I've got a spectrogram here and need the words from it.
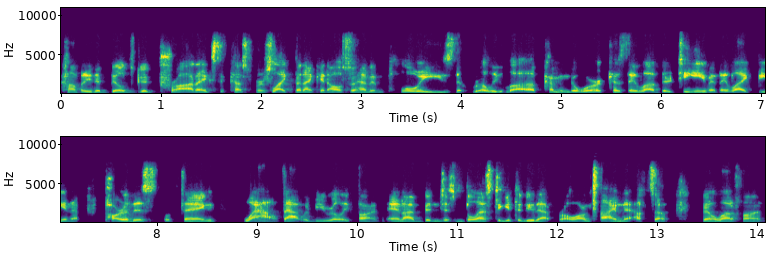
company that builds good products that customers like, but I could also have employees that really love coming to work because they love their team and they like being a part of this thing. Wow, that would be really fun. And I've been just blessed to get to do that for a long time now. So it's been a lot of fun.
